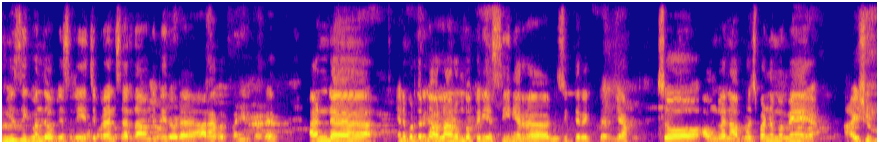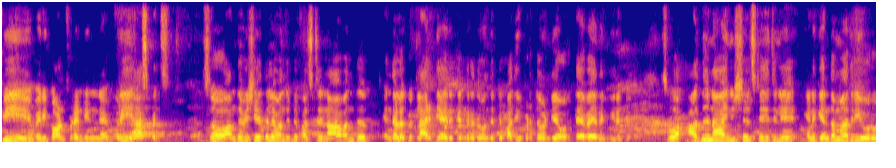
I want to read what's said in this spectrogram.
மியூசிக் வந்து ஒப்வியஸ்லி ஜிப்ரான் சார் தான் வந்துட்டு இதோட ஆர்ஆர் ஒர்க் பண்ணியிருக்காரு அண்ட் என்னை பொறுத்த வரைக்கும் அவர்லாம் ரொம்ப பெரிய சீனியர் மியூசிக் டைரக்டர் இல்லையா? ஸோ அவங்கள நான் அப்ரோச் பண்ணும்போமே I should be very confident in every aspects so அந்த விஷயத்துல வந்துட்டு ஃபர்ஸ்ட் நான் வந்து எந்த அளவுக்கு கிளாரிட்டியா இருக்குங்கிறது வந்துட்டு பதிவுபடுத்த வேண்டிய ஒரு தேவை எனக்கு இருக்கு. ஸோ அது நான் இனிஷியல் ஸ்டேஜ்லேயே எனக்கு எந்த மாதிரி ஒரு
